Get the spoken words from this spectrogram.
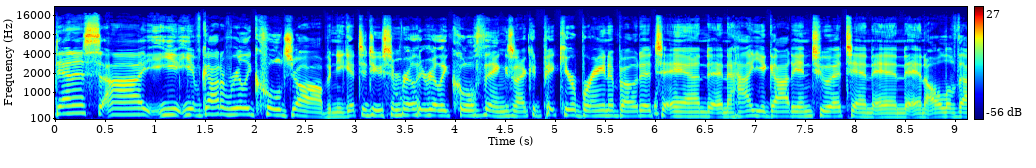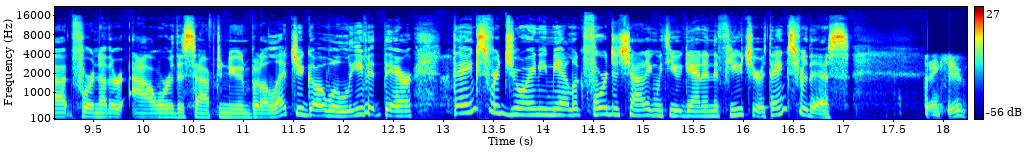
Denis, uh, you, have got a really cool job and you get to do some really, really cool things. And I could pick your brain about it and, and how you got into it and, and, and all of that for another hour this afternoon. But I'll let you go. We'll leave it there. Thanks for joining me. I look forward to chatting with you again in the future. Thanks for this. Thank you.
